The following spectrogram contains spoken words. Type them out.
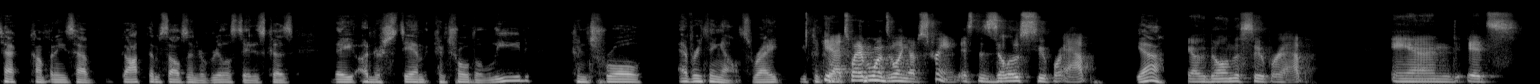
tech companies have got themselves into real estate is because they understand control the lead, control everything else, right? You control- yeah, that's why everyone's going upstream. It's the Zillow super app. Yeah. You know, they're building the super app. And it's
